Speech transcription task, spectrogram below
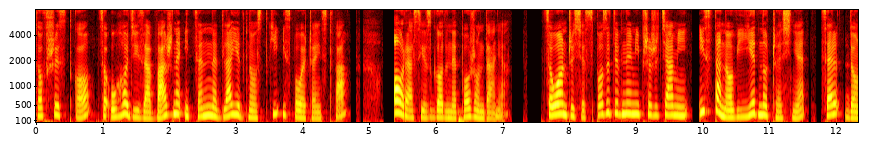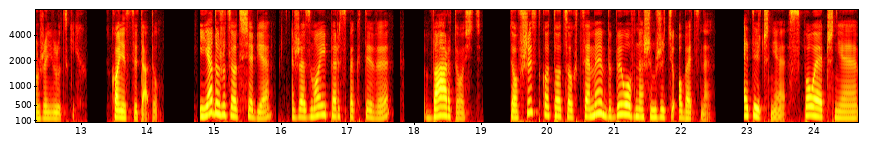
to wszystko, co uchodzi za ważne i cenne dla jednostki i społeczeństwa oraz jest godne pożądania, co łączy się z pozytywnymi przeżyciami i stanowi jednocześnie cel dążeń ludzkich. Koniec cytatu. I ja dorzucę od siebie, że z mojej perspektywy wartość to wszystko to, co chcemy, by było w naszym życiu obecne. Etycznie, społecznie,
